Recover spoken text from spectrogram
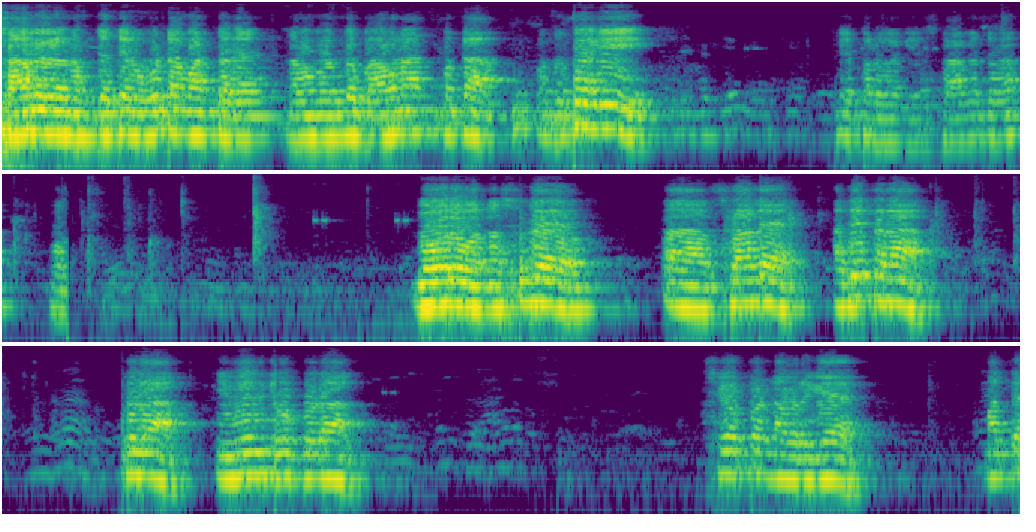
ಸ್ವಾಮಿಗಳು ನಮ್ಮ ಜೊತೆ ಊಟ ಮಾಡ್ತಾರೆ. ನಮಗೊಂದು ಭಾವನಾತ್ಮಕ ಒಂದು ಪರವಾಗಿ ಸ್ವಾಗತ. ಗೌರವವನ್ನು ಸ್ವಾಲೆ, ಅದೇ ತರ ಕೂಡ, ಈ ವೇದಿಕೆಗೂ ಕೂಡ ಶಿವಪ್ಪಣ್ಣ ಅವರಿಗೆ, ಮತ್ತೆ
